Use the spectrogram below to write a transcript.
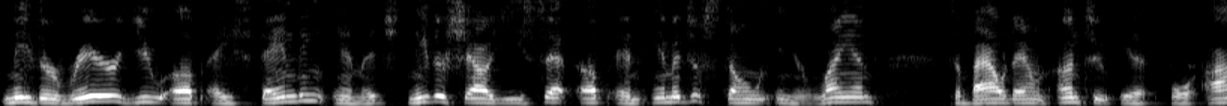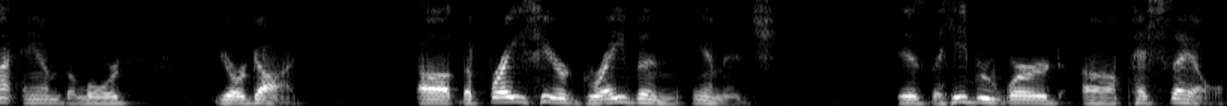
neither rear you up a standing image, neither shall ye set up an image of stone in your land to bow down unto it, for I am the Lord your God. Uh, the phrase here, graven image, is the Hebrew word uh, pesel,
